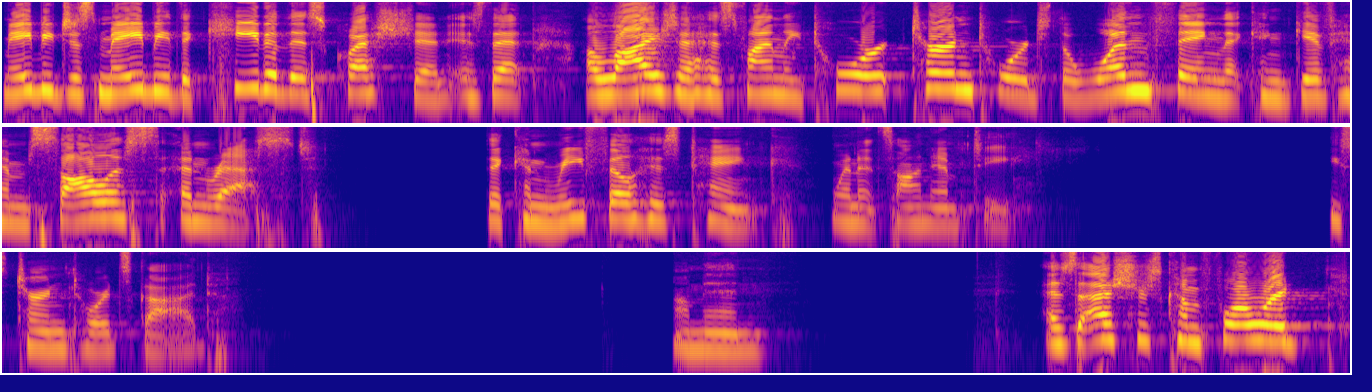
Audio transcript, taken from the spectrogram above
Maybe, just maybe, the key to this question is that Elijah has finally tor- turned towards the one thing that can give him solace and rest, that can refill his tank when it's on empty. He's turned towards God. Amen. As the ushers come forward,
